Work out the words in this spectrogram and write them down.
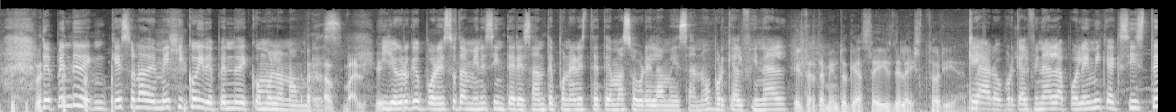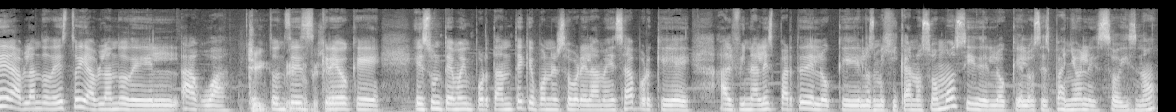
depende de en qué zona de México y depende de cómo lo nombres. Ah, vale. Y yo creo que por eso también es interesante poner este tema sobre la mesa, ¿no? Porque al final... El tratamiento que hacéis de la historia. ¿no? Claro, porque al final la polémica existe hablando de esto y hablando del agua. Sí, Entonces que creo que es un tema importante que poner sobre la mesa porque al final es parte de lo que los mexicanos somos y de lo que los españoles sois, ¿no?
